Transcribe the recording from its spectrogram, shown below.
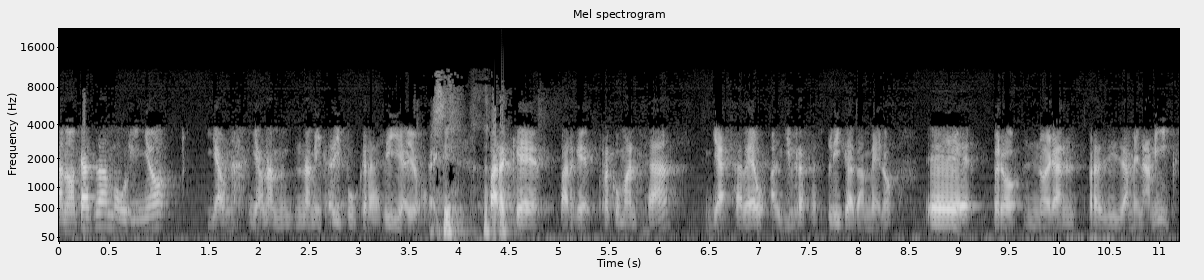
En el cas de Mourinho, hi ha una, hi ha una, una mica d'hipocresia, jo crec. Sí. Perquè, perquè, per començar, ja sabeu, el llibre s'explica també, no? Eh, però no eren precisament amics.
